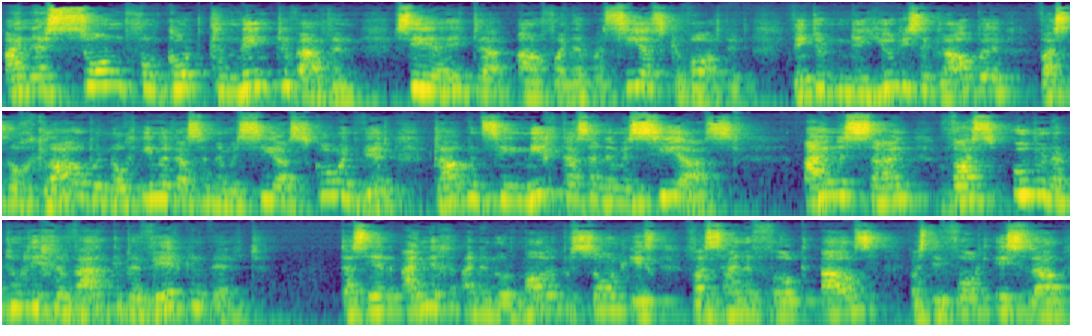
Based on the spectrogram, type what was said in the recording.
ein Sohn von Gott genannt zu werden. Sie hätten auf einen Messias gewartet. Wenn du in die jüdische Glaube, was noch glauben, noch immer, dass ein Messias kommen wird, glauben sie nicht, dass ein Messias eines sein, was übernatürliche Werke bewirken wird. Dass er eigentlich eine normale Person ist, was sein Volk aus, was die Volk Israel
